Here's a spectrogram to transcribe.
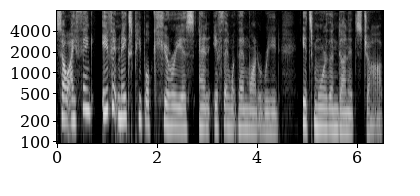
so I think if it makes people curious and if they then want to read it's more than done its job.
